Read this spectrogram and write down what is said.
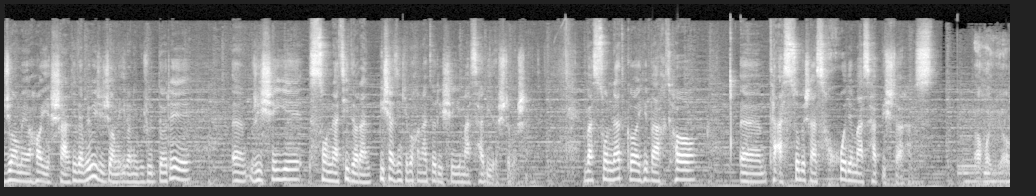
جامعه های شرقی و ویژه جامعه ایرانی وجود داره ریشه سنتی دارند بیش از اینکه بخوان حتی ریشه مذهبی داشته باشند و سنت گاهی وقتها تعصبش از خود مذهب بیشتر هست. بهایی ها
